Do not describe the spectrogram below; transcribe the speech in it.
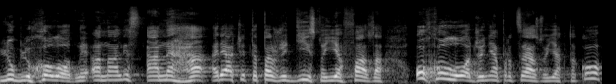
люблю холодний аналіз, а не гарячий. Тепер вже дійсно є фаза охолодження процесу як такого.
